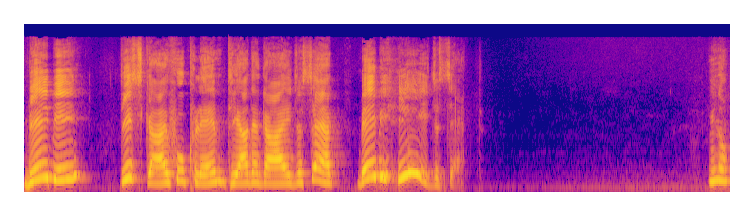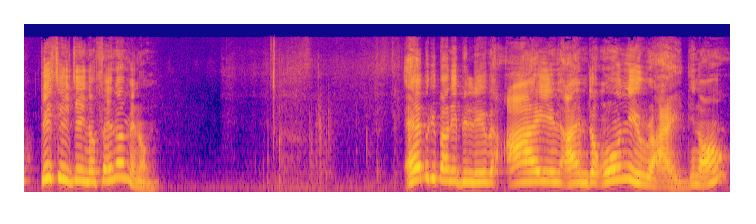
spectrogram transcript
Maybe this guy who claimed the other guy is a sect, maybe he is a sect. You know, this is in a phenomenon. Everybody believe I am I'm the only right, you know.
